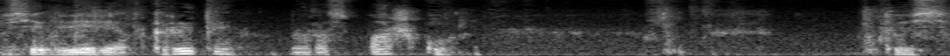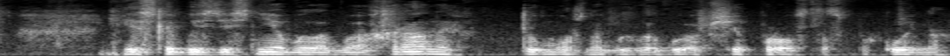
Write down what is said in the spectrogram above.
Все двери открыты на распашку. То есть, если бы здесь не было бы охраны, то можно было бы вообще просто спокойно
